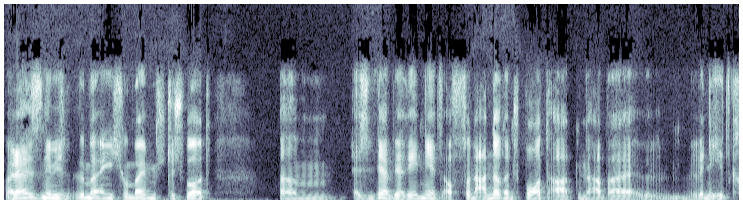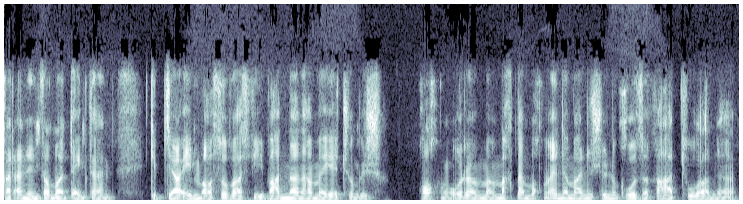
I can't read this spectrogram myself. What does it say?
weil da ist nämlich, sind wir eigentlich schon beim Stichwort. Ähm, es ist ja, wir reden jetzt auch von anderen Sportarten, aber äh, wenn ich jetzt gerade an den Sommer denke, dann gibt es ja eben auch sowas wie Wandern, haben wir jetzt schon gesprochen, oder man macht am Wochenende mal eine schöne große Radtour, ne?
